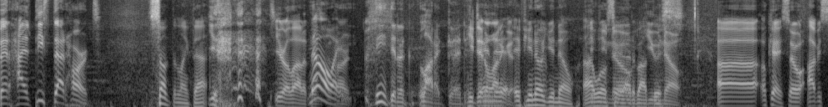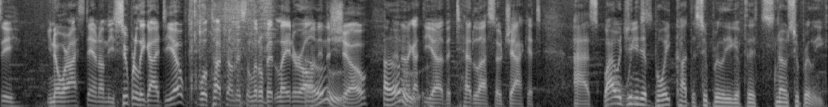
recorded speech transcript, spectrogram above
Berhaltista at heart. Something like that. Yeah, you're a lot of No, I, he did a lot of good. He did a lot of good. If you know, you know. I If will you say that about you this. know. Uh, okay, so obviously, you know where I stand on the Super League idea. We'll touch on this a little bit later on in the show. Oh. show. And then I Oh. got the uh, the Ted Lasso jacket as Why would you need to boycott the Super League if it's no Super League?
